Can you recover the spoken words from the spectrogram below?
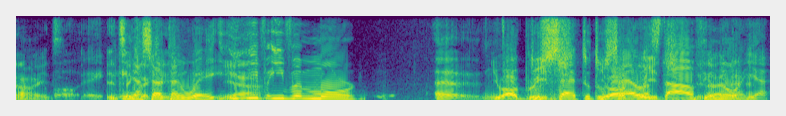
Oh, it's, it's in a certain way, Yeah. ev- even more you are a to, bridge. se- to, to You sell bridge. stuff, you know, yeah,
